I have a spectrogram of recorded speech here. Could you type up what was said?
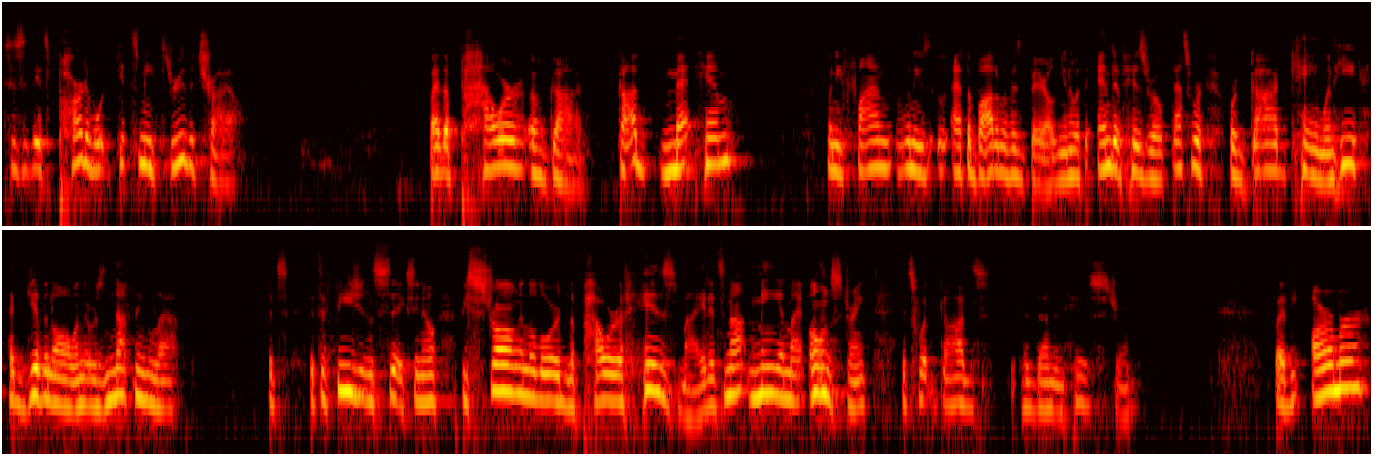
He says it's part of what gets me through the trial. By the power of God. God met him when he found when he was at the bottom of his barrel, you know, at the end of his rope. That's where, where God came, when he had given all, when there was nothing left. It's, it's Ephesians 6, you know, be strong in the Lord and the power of his might. It's not me and my own strength, it's what God's done in his strength. By the armor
